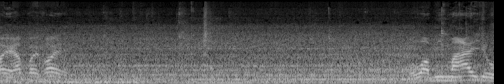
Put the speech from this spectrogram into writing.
ค่อยๆครับค่อยๆเพราะว่ามีไม้อยู่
